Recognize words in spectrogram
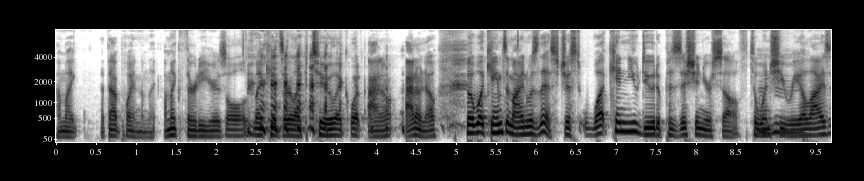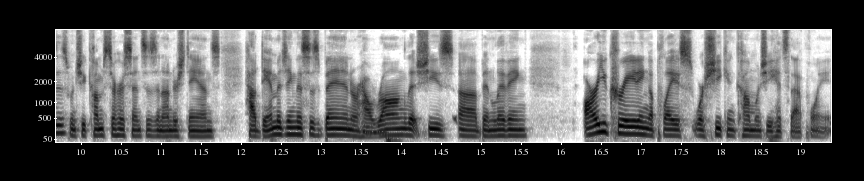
I'm like at that point I'm like I'm like 30 years old. My kids are like two. Like what I don't I don't know. But what came to mind was this: just what can you do to position yourself to when she realizes, when she comes to her senses and understands how damaging this has been or how wrong that she's uh, been living. Are you creating a place where she can come when she hits that point?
